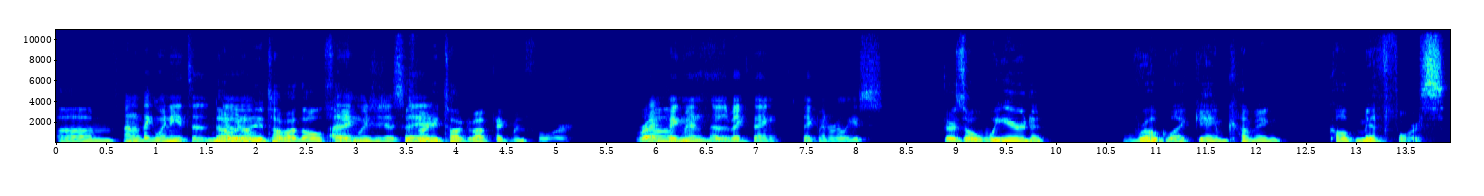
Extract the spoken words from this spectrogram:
Um, I don't think we need to. no, go- we don't need to talk about the whole thing. I think we should just because we already talked about Pikmin Four. right. um, Pikmin that was a big thing. Pikmin release. There's a weird roguelike game coming called Myth Force.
